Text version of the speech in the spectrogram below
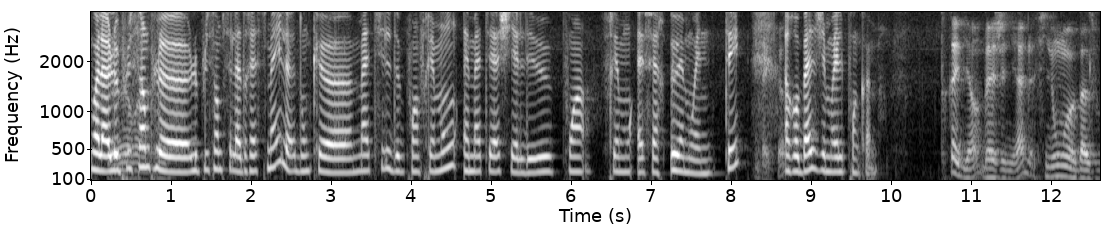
voilà, le plus, simple, le plus simple, c'est l'adresse mail. Donc mathilde.frémont, m a t h i l d e Frémont, f r e m o n t gmail.com. Très bien, bah, génial. Sinon, bah, vous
